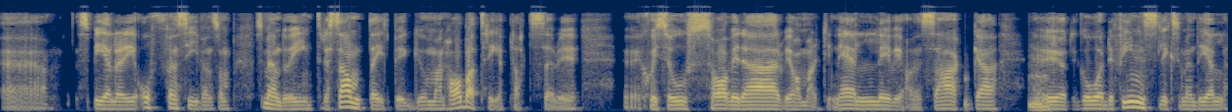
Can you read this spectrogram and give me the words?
eh, spelare i offensiven som, som ändå är intressanta i ett bygge och man har bara tre platser. Vi, eh, Jesus har vi där, vi har Martinelli, vi har Saka, mm. Ödegård. Det finns liksom en del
